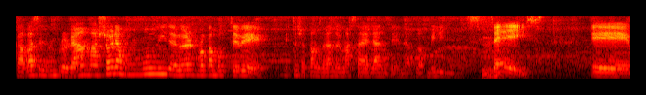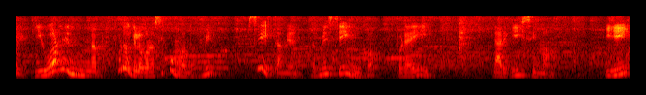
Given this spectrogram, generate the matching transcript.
capaz en un programa. Yo era muy de ver Rock and Pop TV. Esto ya estamos hablando de más adelante, los 2006. Eh, y Warning, me acuerdo que lo conocí como en 2006 también, 2005, por ahí. Larguísimo. Y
